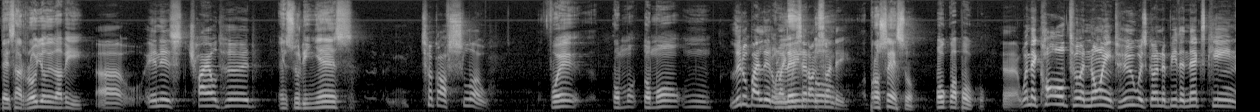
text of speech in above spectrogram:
desarrollo de David uh, in his childhood en su niñez took off slow, fue como tomó un, little by little, like we said on Sunday. proceso, poco a poco. Uh, when they called to anoint who was going to be the next king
